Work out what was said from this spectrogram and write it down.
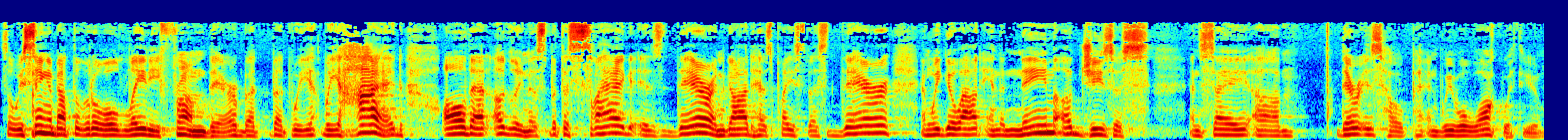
So we sing about the little old lady from there, but, but we, we hide all that ugliness. But the slag is there, and God has placed us there, and we go out in the name of Jesus and say, um, There is hope, and we will walk with you.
